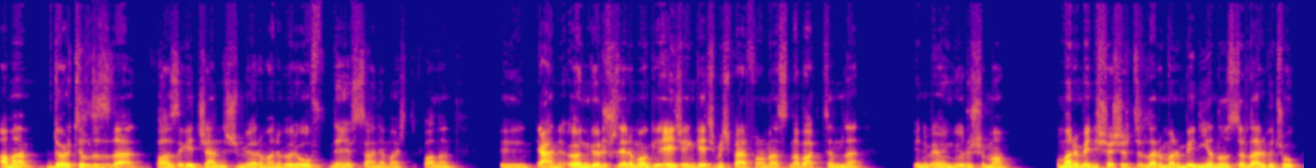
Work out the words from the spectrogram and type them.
Ama 4 yıldızda fazla geçeceğini düşünmüyorum. Hani böyle of ne efsane maçtı falan. Ee, yani ön görüşlerim o. AJ'in geçmiş performansına baktığımda benim ön görüşüm o. Umarım beni şaşırtırlar. Umarım beni yanıltırlar ve çok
